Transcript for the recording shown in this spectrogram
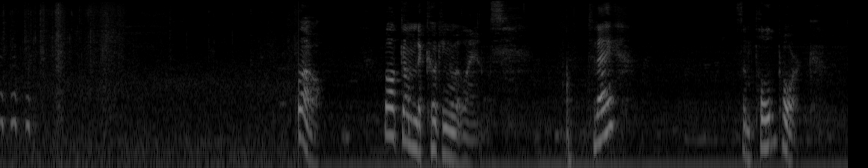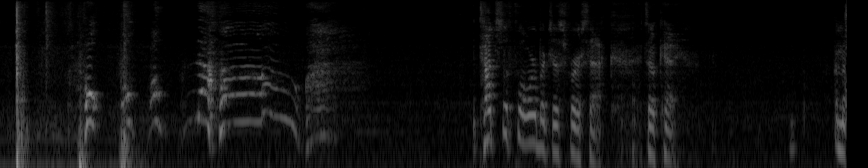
Hello, welcome to Cooking with Lambs. Today, some pulled pork. Oh, oh, oh, no! Touch the floor, but just for a sec. It's okay. I'm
